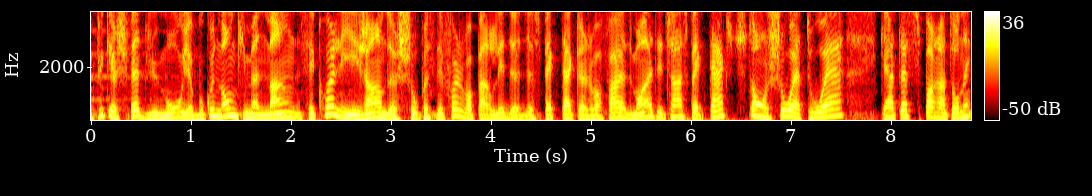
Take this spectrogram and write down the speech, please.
Depuis que je fais de l'humour, il y a beaucoup de monde qui me demande c'est quoi les genres de shows? Parce que des fois, je vais parler de, spectacles que je vais faire. Du moment, t'es-tu en spectacle? C'est-tu ton show à toi? Quand est-ce que tu pars en tournée?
